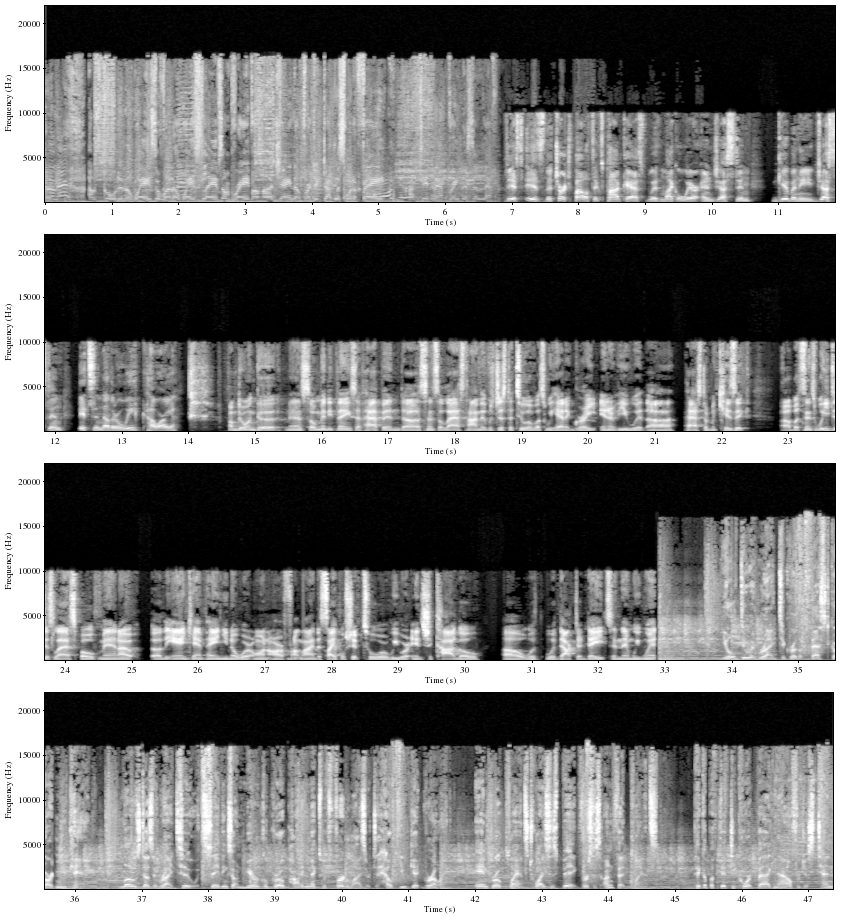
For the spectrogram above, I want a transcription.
I'm schooled in the ways of runaway slaves. I'm brave, I'm unchained. I'm Frederick Douglass with a fade. I kidnapped greatness and left. This is the Church Politics Podcast with Michael Wear and Justin Giboney. Justin, it's another week. How are you? I'm doing good, man. So many things have happened uh, since the last time it was just the two of us. We had a great interview with uh, Pastor McKissick. Uh, but since we just last spoke, man, I, uh, the AND campaign, you know, we're on our frontline discipleship tour. We were in Chicago uh, with with Dr. Dates, and then we went. You'll do it right to grow the best garden you can. Lowe's does it right too with savings on Miracle-Gro potting mix with fertilizer to help you get growing and grow plants twice as big versus unfed plants. Pick up a 50 quart bag now for just $10.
